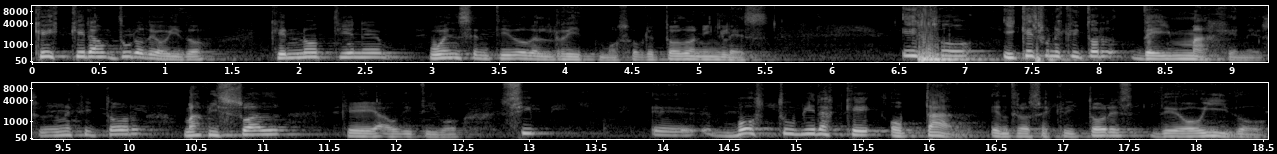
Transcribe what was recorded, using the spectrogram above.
que es que era duro de oído, que no tiene buen sentido del ritmo, sobre todo en inglés. Eso, y que es un escritor de imágenes, un escritor más visual que auditivo. Si eh, vos tuvieras que optar entre los escritores de oído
